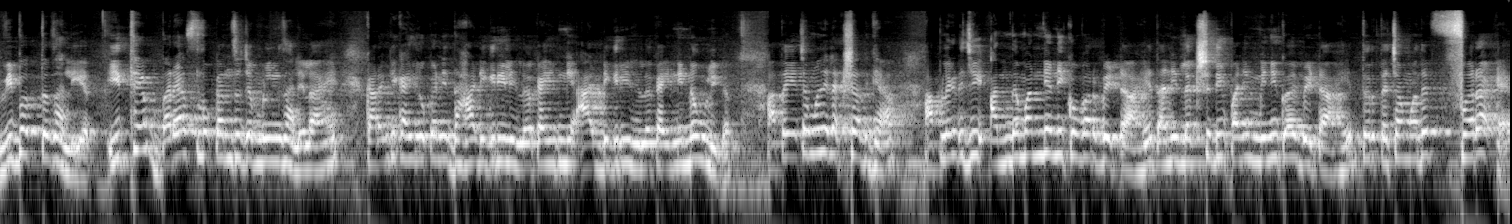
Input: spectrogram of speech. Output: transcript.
विभक्त झाली आहेत इथे बऱ्याच लोकांचं जम्बलिंग झालेलं आहे. कारण की काही लोकांनी दहा डिग्री लिहिलं काहींनी आठ डिग्री लिहिलं काहींनी नऊ लिहिलं. आता याच्यामध्ये लक्षात घ्या आपल्याकडे जी अंदमान्य निकोबार बेटं आहेत आणि लक्षद्वीप आणि मिनिकॉय बेटं आहेत तर त्याच्यामध्ये फरक आहे.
